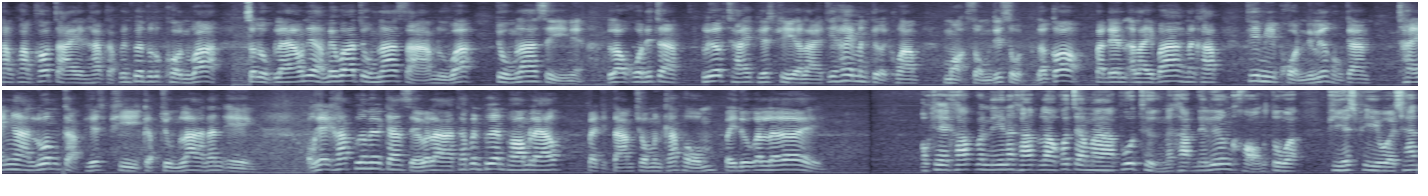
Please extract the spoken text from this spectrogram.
ทำความเข้าใจนะครับกับเพื่อนๆทุกๆคนว่าสรุปแล้วเนี่ยไม่ว่าจูมล่า3 หรือว่าจูมล่า4เนี่ยเราควรที่จะเลือกใช้ PHP อะไรที่ให้มันเกิดความเหมาะสมที่สุด แล้วก็ประเด็นอะไรบ้างนะครับที่มีผลในเรื่องของการ ใช้งานร่วมกับ PHP กับ Joomla นั่นเอง โอเคครับ เพื่อไม่เป็นการเสียเวลาถ้าเพื่อนๆพร้อมแล้ว ไปติดตามชมกันครับผมไปดูกันเลย โอเคครับ วันนี้นะครับเราก็จะมาพูดถึงนะครับในเรื่องของตัว PHP เวอร์ชัน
